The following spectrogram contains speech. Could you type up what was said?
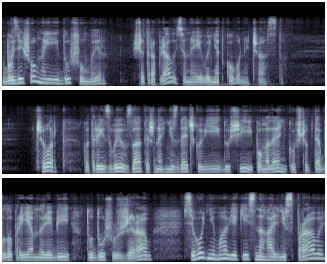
бо зійшов на її душу мир, що траплялось у неї винятково нечасто. Чорт, котрий звив затишне гніздечко в її душі і помаленьку, щоб те було приємно рябій, ту душу зжирав, сьогодні мав якісь нагальні справи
